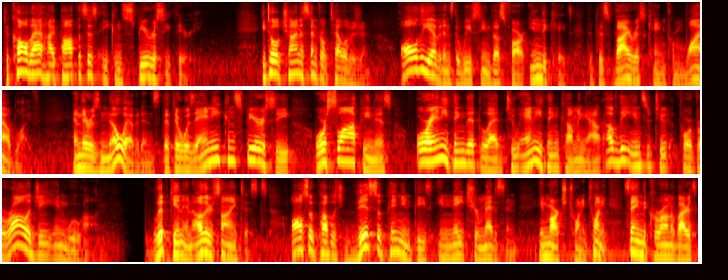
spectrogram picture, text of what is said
to call that hypothesis a conspiracy theory. He told China Central Television, all the evidence that we've seen thus far indicates that this virus came from wildlife, and there is no evidence that there was any conspiracy or sloppiness or anything that led to anything coming out of the Institute for Virology in Wuhan. Lipkin and other scientists also published this opinion piece in Nature Medicine in March 2020, saying the coronavirus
